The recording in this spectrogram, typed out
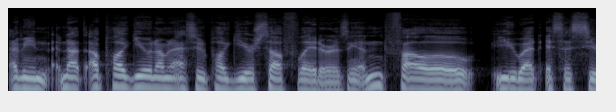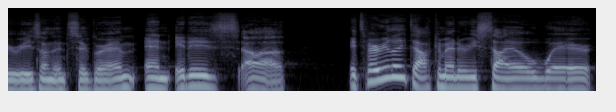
I mean, not I'll plug you, and I'm gonna ask you to plug yourself later. As again, follow you at IssaSeries on Instagram, and it is uh, it's very like documentary style where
